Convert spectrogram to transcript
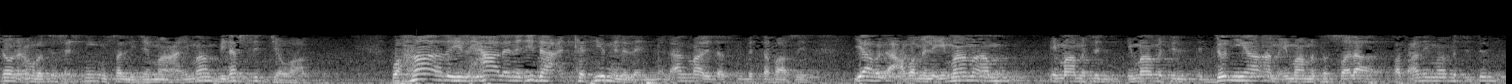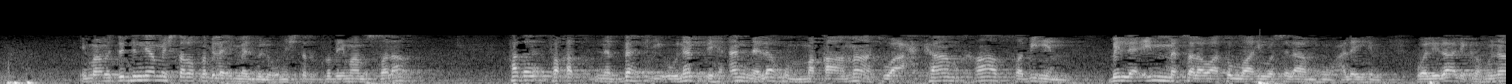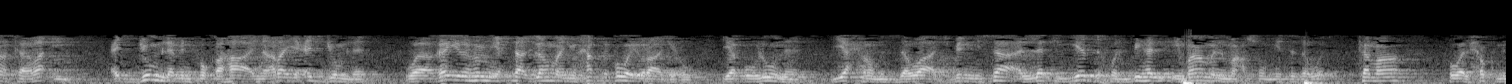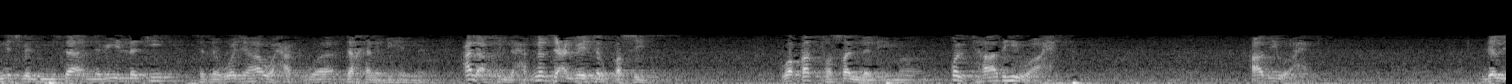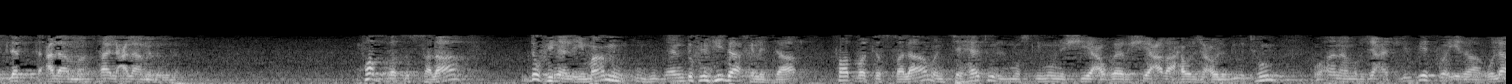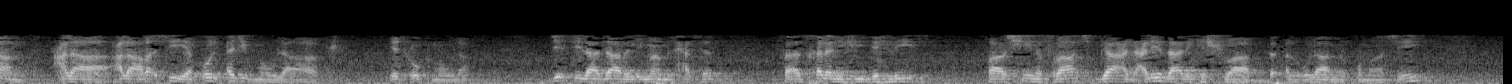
شلون عمره تسع سنين يصلي جماعة إمام بنفس الجواب. وهذه الحالة نجدها عند كثير من الأئمة. الآن ما أريد أدخل بالتفاصيل. ياهو الأعظم الإمامة أم إمامة إمامة الدنيا أم إمامة الصلاة؟ قطعا إمامة الدنيا. إمامة الدنيا ما اشترطنا بالأئمة البلوغ نشترط بإمام الصلاة. هذا فقط نبهت لأنبه أن لهم مقامات وأحكام خاصة بهم بالأئمة صلوات الله وسلامه عليهم. ولذلك هناك رأي عد جملة من فقهائنا رأي عد جملة وغيرهم يحتاج لهم أن يحققوا ويراجعوا. يقولون يحرم الزواج بالنساء التي يدخل بها الإمام المعصوم يتزوج كما هو الحكم بالنسبة للنساء النبي التي تزوجها ودخل بهن. على كل حال نرجع البيت القصيد وقد فصل الإمام. قلت هذه واحدة هذه واحدة قال لي ثلاث علامات هاي العلامة الأولى. فضت الصلاة دفن الإمام يعني دفن في داخل الدار. فضت الصلاة وانتهت والمسلمون الشيعة وغير الشيعة راحوا رجعوا لبيوتهم. وأنا رجعت للبيت وإذا غلام على على رأسي يقول أجب مولاك. يدعوك مولاك جئت إلى دار الإمام الحسن فأدخلني في دهليز فارشين فراش قاعد عليه ذلك الشواب الغلام القماسي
